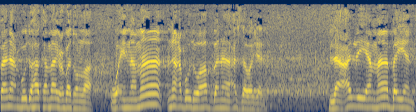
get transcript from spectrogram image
فنعبدها كما يعبد الله. وإنما نعبد ربنا عز وجل. لعلي ما بينت.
